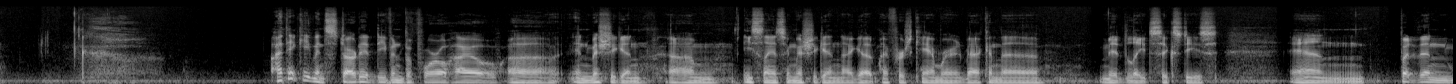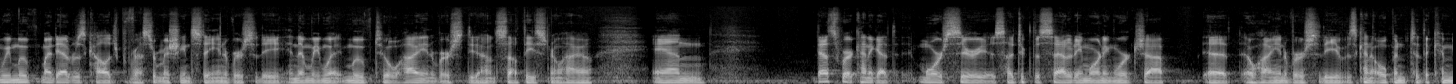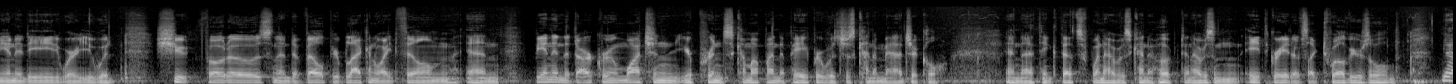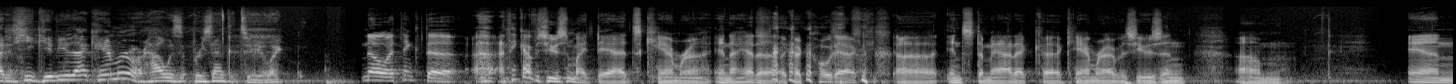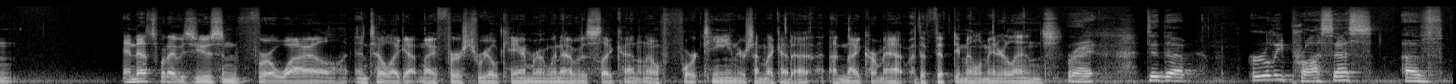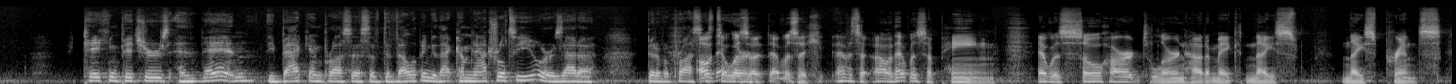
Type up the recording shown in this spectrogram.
I think even started even before Ohio uh, in Michigan, um, East Lansing, Michigan. I got my first camera back in the mid late '60s, and but then we moved. My dad was a college professor at Michigan State University, and then we went moved to Ohio University down in southeastern Ohio, and that's where it kind of got more serious. I took the Saturday morning workshop at Ohio University. It was kind of open to the community where you would shoot photos and then develop your black and white film. And being in the darkroom, watching your prints come up on the paper was just kind of magical. And I think that's when I was kind of hooked. And I was in eighth grade. I was like 12 years old. Now, did he give you that camera, or how was it presented to you? Like, no, I think the I think I was using my dad's camera, and I had a like a Kodak uh, Instamatic uh, camera I was using, um, and and that's what I was using for a while until I got my first real camera when I was like I don't know 14 or something. I got a, a Nikkormat with a 50 millimeter lens. Right. Did the early process of taking pictures and then the back end process of developing did that come natural to you or is that a bit of a process oh, that was? A, that was a that was a oh that was a pain. That was so hard to learn how to make nice nice prints.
